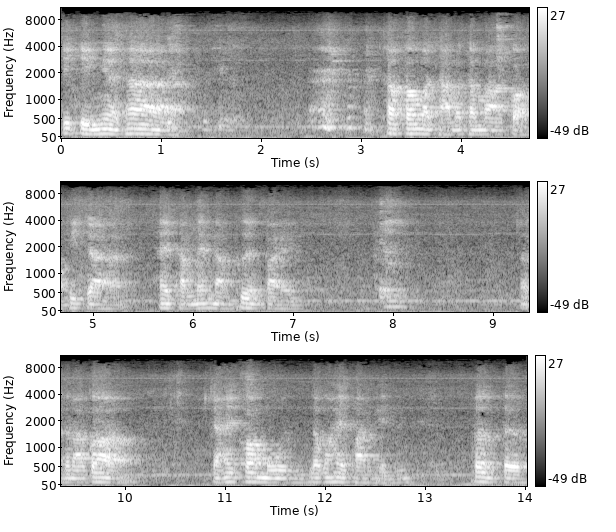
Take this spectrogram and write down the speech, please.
ที่จริงเนี่ยถ้า ถ้าเขามาถามอาตมาก่อนที่จะให้คำแนะนำเพื่อนไปอาตมาก็จะให้ข้อมูลแล้วก็ให้ความเห็นเพิ่มเติม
